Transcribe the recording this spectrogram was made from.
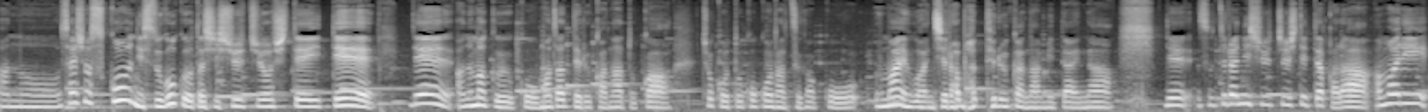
あの最初スコーンにすごく私集中をしていてであのうまくこう混ざってるかなとかチョコとココナッツがこううまい具合に散らばってるかなみたいな。でそちらに集中してたからあまり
